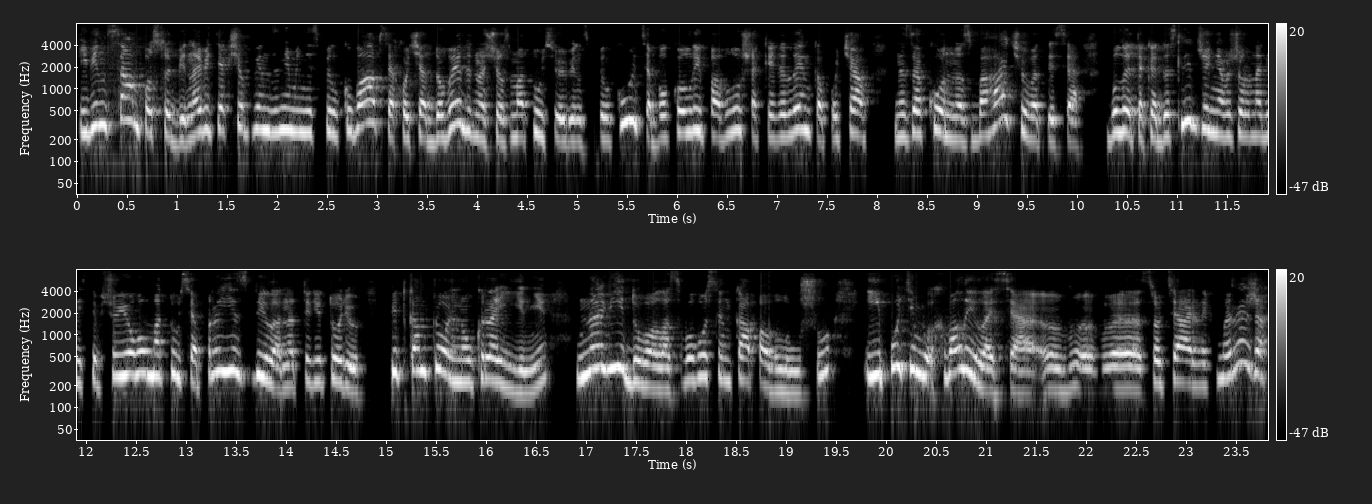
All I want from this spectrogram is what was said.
і він сам по собі, навіть якщо б він з ними не спілкувався, хоча доведено, що з матусею він спілкується, бо коли Павлуша Кириленко почав незаконно збагачуватися, були таке дослідження в журналістів, що його матуся приїздила на територію підконтрольну Україні, навідувала свого синка Павлушу і потім хвалилася е, в, в соціальних мережах,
